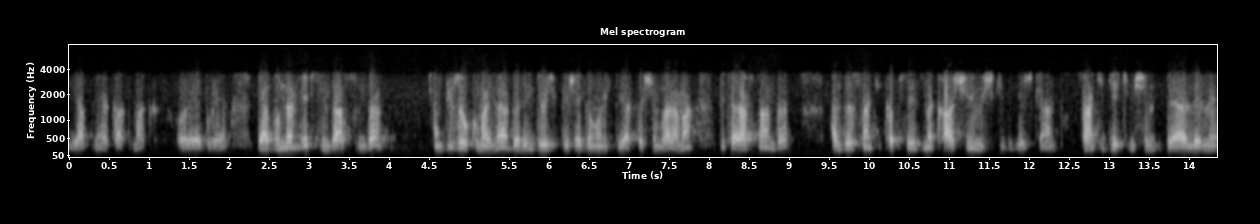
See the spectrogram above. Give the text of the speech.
yapmaya kalkmak oraya buraya. Ya bunların hepsinde aslında yani düz okumayla böyle ideolojik bir hegemonik bir yaklaşım var ama bir taraftan da hani böyle sanki kapitalizme karşıymış gibi gözüken, sanki geçmişin değerlerini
